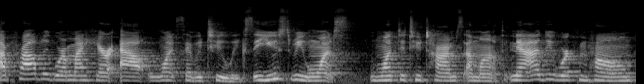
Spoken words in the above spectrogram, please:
I probably wear my hair out once every two weeks. It used to be once one to two times a month. Now I do work from home,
